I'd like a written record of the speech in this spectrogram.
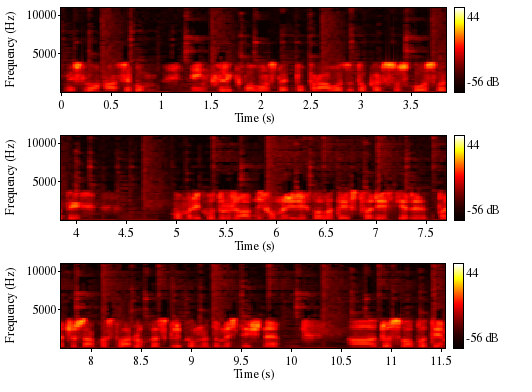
smislu, da se bom en klik pa bom spet popravil, zato ker so skozi v teh, bom rekel, družabnih omrežjih, pa v teh stvarih, kjer pač vsako stvar lahko s klikom nadomestiš. Ne. A, to se pa potem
